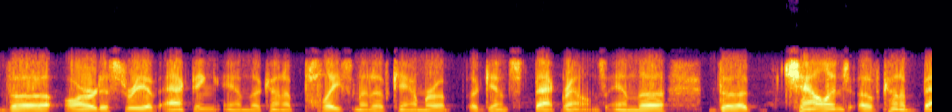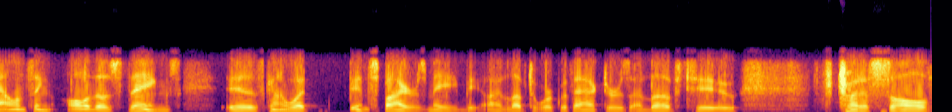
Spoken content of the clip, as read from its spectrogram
the artistry of acting and the kind of placement of camera against backgrounds. And the the challenge of kind of balancing all of those things is kind of what inspires me. I love to work with actors. I love to try to solve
